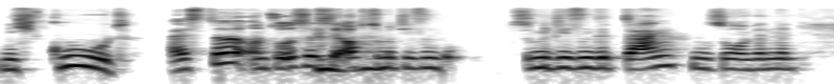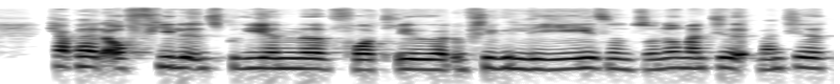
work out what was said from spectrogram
nicht gut, weißt du? Und so ist es mhm. ja auch so mhm. mit diesen, so mit diesen Gedanken so. Und wenn denn, ich habe halt auch viele inspirierende Vorträge gehört und viel gelesen und so, ne? Manche, manche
